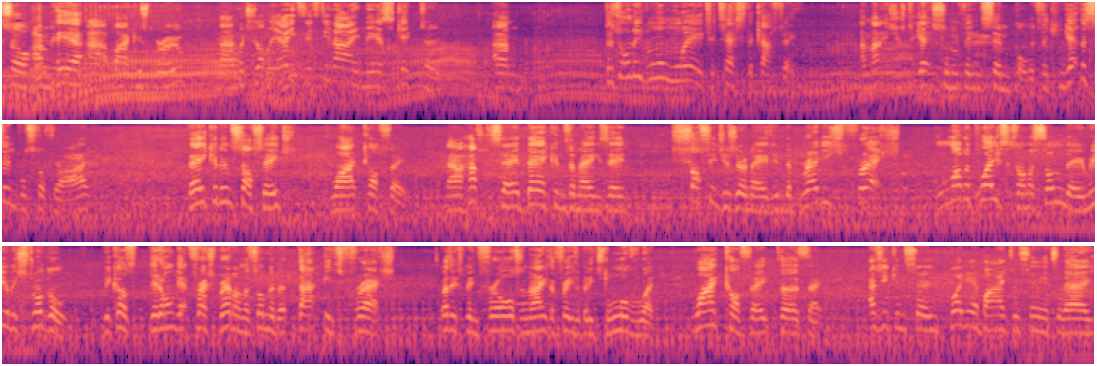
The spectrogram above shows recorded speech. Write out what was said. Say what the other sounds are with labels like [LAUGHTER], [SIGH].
So I'm here at Bikers Brew, um, which is on the A59 near Skipton. Um, there's only one way to test the cafe, and that is just to get something simple. If they can get the simple stuff right, bacon and sausage, white coffee. Now, I have to say, bacon's amazing, sausages are amazing, the bread is fresh. A lot of places on a Sunday really struggle because they don't get fresh bread on a Sunday, but that is fresh. Whether it's been frozen out of the freezer, but it's lovely. White coffee, perfect. As you can see, plenty of bikers here today.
